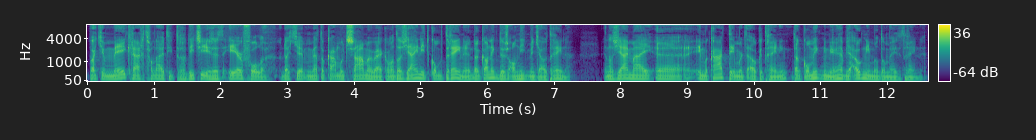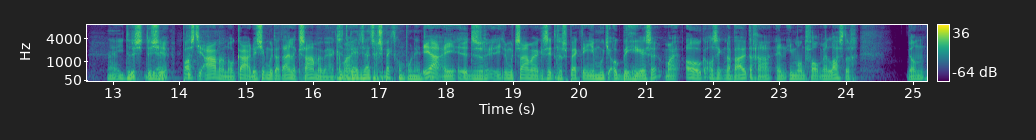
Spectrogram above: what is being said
Wat je meekrijgt vanuit die traditie is het eervolle. Dat je met elkaar moet samenwerken. Want als jij niet komt trainen, dan kan ik dus al niet met jou trainen. En als jij mij eh, in elkaar timmert elke training, dan kom ik niet meer. Heb jij ook niemand om mee te trainen. Nee, je doet- Dus, dus ja. je past je aan aan elkaar. Dus je moet uiteindelijk Er samenwerken. zit een wederzijds respectcomponent ja, je, dus je moet samenwerken, er zit respect in. Je moet je ook beheersen. Maar ook als ik naar buiten ga en iemand valt mij lastig, dan,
